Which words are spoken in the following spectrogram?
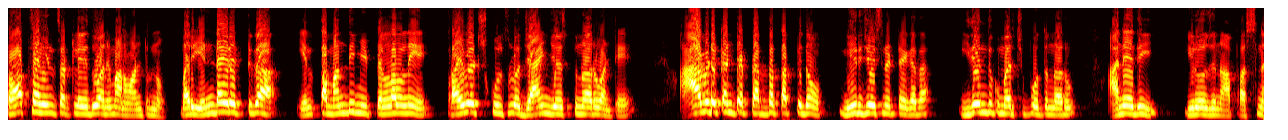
ప్రోత్సహించట్లేదు అని మనం అంటున్నాం. మరి ఇండైరెక్ట్గా ఇంతమంది మీ పిల్లల్ని ప్రైవేట్ స్కూల్స్లో జాయిన్ చేస్తున్నారు అంటే ఆవిడ కంటే పెద్ద తప్పిదం మీరు చేసినట్టే కదా? ఇదెందుకు మర్చిపోతున్నారు? అనేది ఈరోజు నా ప్రశ్న.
